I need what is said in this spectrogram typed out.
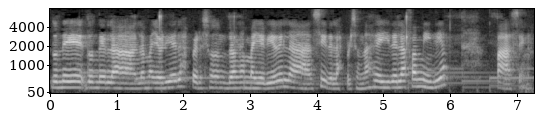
donde, donde la, mayoría de las personas, la mayoría de las, sí, de las personas de ahí de la familia pasen.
